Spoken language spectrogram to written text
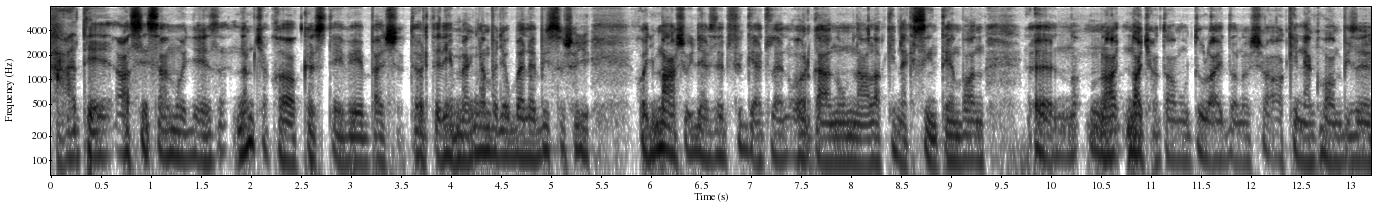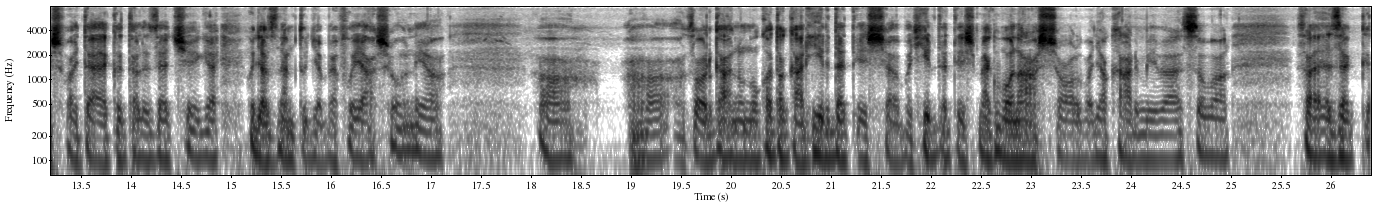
Hát én azt hiszem, hogy ez nem csak a köztévében se történik meg, nem vagyok benne biztos, hogy, hogy más úgynevezett független orgánumnál, akinek szintén van ö, na, nagyhatalmú tulajdonosa, akinek van bizonyos fajta elkötelezettsége, hogy az nem tudja befolyásolni a, a, az orgánumokat, akár hirdetéssel, vagy hirdetés megvonással, vagy akármivel. Szóval, szóval ezek...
